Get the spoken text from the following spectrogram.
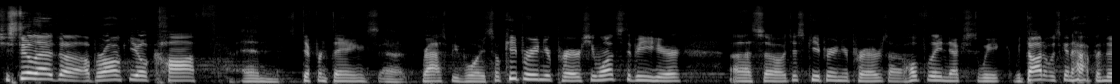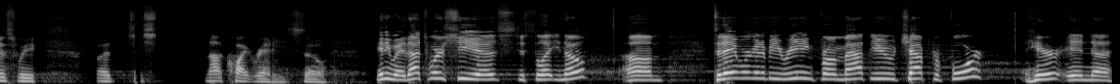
She still has a, a bronchial cough and different things, uh, raspy voice. So keep her in your prayers. She wants to be here. Uh, so just keep her in your prayers. Uh, hopefully next week. We thought it was going to happen this week, but just not quite ready. So anyway, that's where she is, just to let you know. Um, today we're going to be reading from Matthew chapter 4 here in uh,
